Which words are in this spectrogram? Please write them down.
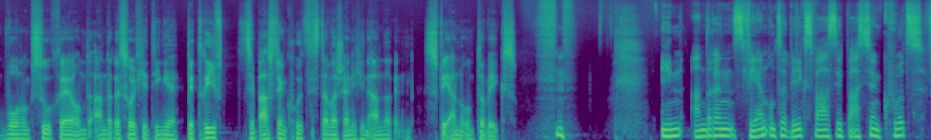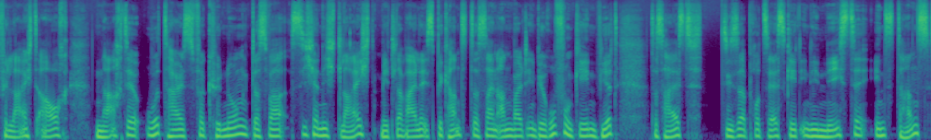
Wohnungssuche und andere solche Dinge betrifft. Sebastian Kurz ist da wahrscheinlich in anderen Sphären unterwegs. In anderen Sphären unterwegs war Sebastian Kurz vielleicht auch nach der Urteilsverkündung. Das war sicher nicht leicht. Mittlerweile ist bekannt, dass sein Anwalt in Berufung gehen wird. Das heißt, dieser Prozess geht in die nächste Instanz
